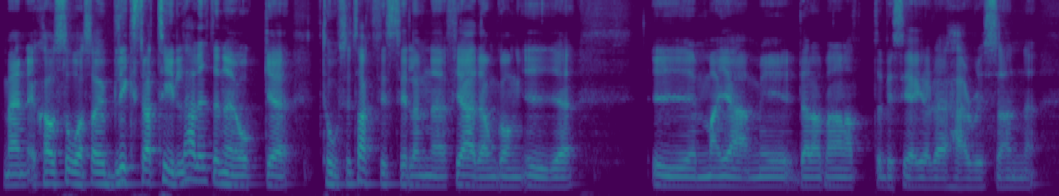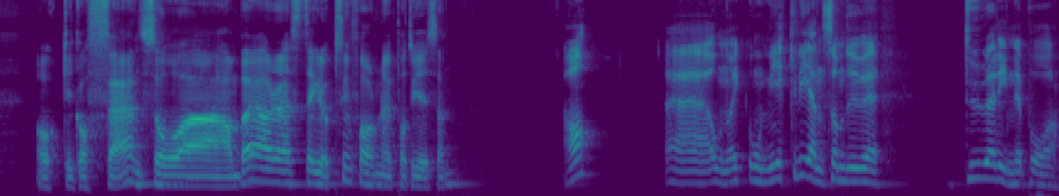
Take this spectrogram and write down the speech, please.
Men Chausosa har ju blixtrat till här lite nu och eh, tog sig faktiskt till en eh, fjärde omgång i, eh, i Miami där han bland annat besegrade Harrison och Goffin. Så uh, han börjar stegra upp sin form nu, portugisen. Ja, eh, onekligen som du, du är inne på.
